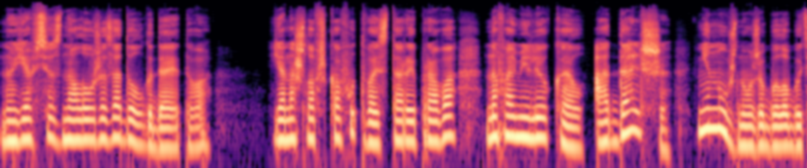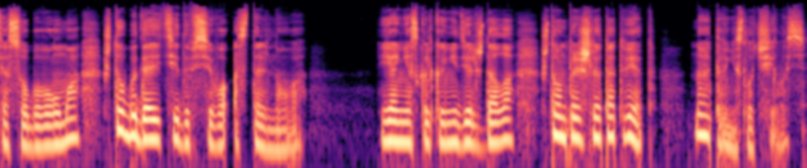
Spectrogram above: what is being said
Но я все знала уже задолго до этого. Я нашла в шкафу твои старые права на фамилию Кэл, а дальше не нужно уже было быть особого ума, чтобы дойти до всего остального. Я несколько недель ждала, что он пришлет ответ, но этого не случилось.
